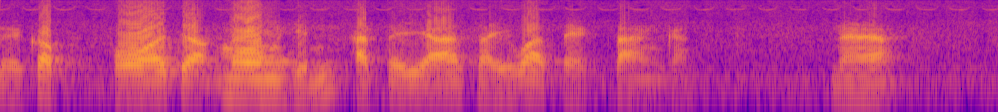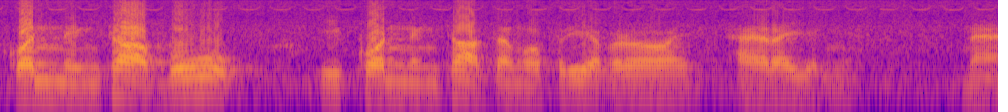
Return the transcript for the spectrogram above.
เลย ก็พอจะมองเห็นอัตยาศัยว่าแตกต่างกัน นะ คนหนึ่งชอบบู๊อีกคนหนึ่งชอบสงบเรียบร้อยอะไรอย่างนี้นะ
